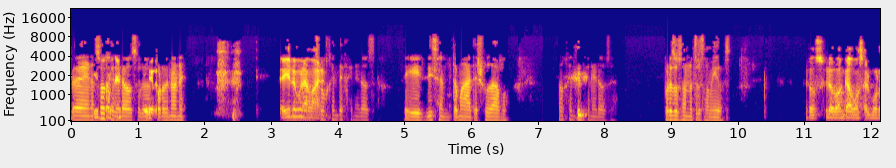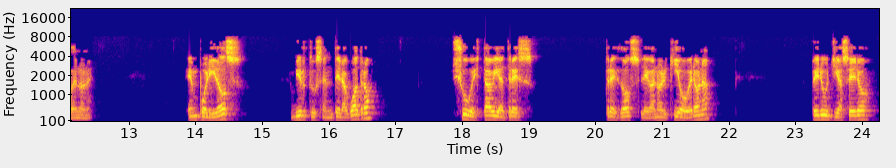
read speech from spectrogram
Bueno, son generosos los del Pordenone. Le dieron una Son- mano. Son gente generosa. Sí, dicen, tomá, te ayudamos. Son gente generosa. Por eso son nuestros amigos. Los, los bancamos al Pordenone. Empoli 2, Virtus Entera 4, Juve Stabia 3, 3-2 le ganó el Chievo Verona, Perugia 0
